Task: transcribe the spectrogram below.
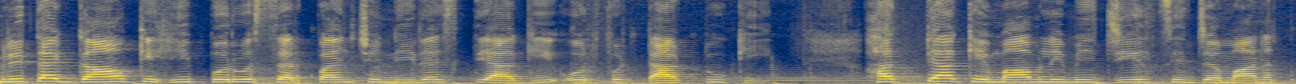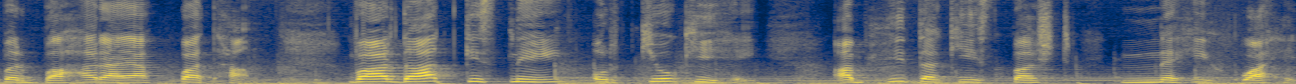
मृतक गाँव के ही पूर्व सरपंच नीरज त्यागी उर्फ़ टाटू की हत्या के मामले में जेल से जमानत पर बाहर आया हुआ था। वारदात किसने और क्यों की है, अभी तक ये स्पष्ट नहीं हुआ है।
